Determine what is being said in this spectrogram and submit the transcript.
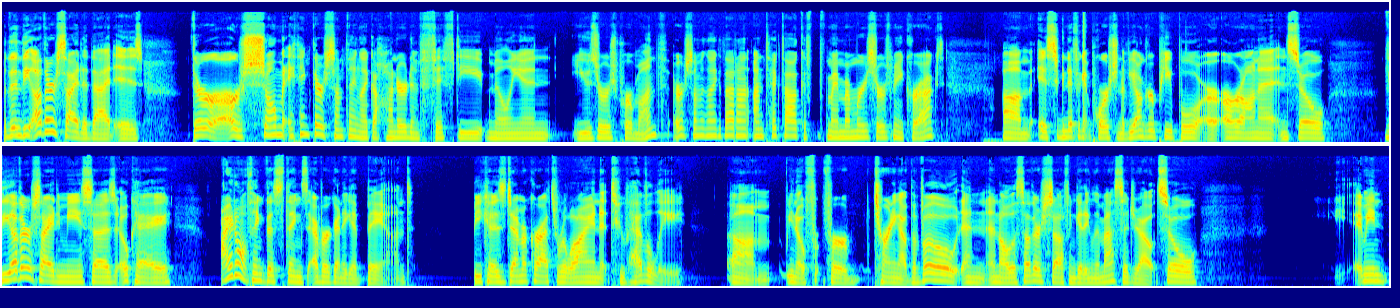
But then the other side of that is there are so many. I think there's something like 150 million users per month or something like that on, on TikTok, if my memory serves me correct. Um, a significant portion of younger people are, are on it, and so the other side of me says, okay, I don't think this thing's ever going to get banned because Democrats rely on it too heavily, um, you know, for, for turning out the vote and, and all this other stuff and getting the message out. So, I mean,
